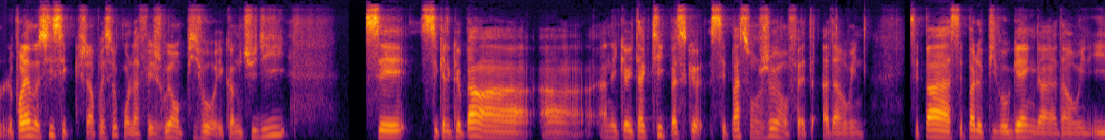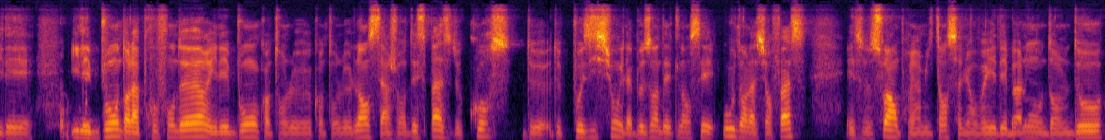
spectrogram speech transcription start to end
Le problème aussi, c'est que j'ai l'impression qu'on l'a fait jouer en pivot. Et comme tu dis, c'est quelque part un, écueil tactique parce que c'est pas son jeu en fait à Darwin. C'est pas c'est pas le pivot gang à Darwin. Il est il est bon dans la profondeur. Il est bon quand on le quand on le lance. C'est un joueur d'espace, de course, de, de, position. Il a besoin d'être lancé ou dans la surface. Et ce soir en première mi-temps, ça lui envoyait des ballons dans le dos.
